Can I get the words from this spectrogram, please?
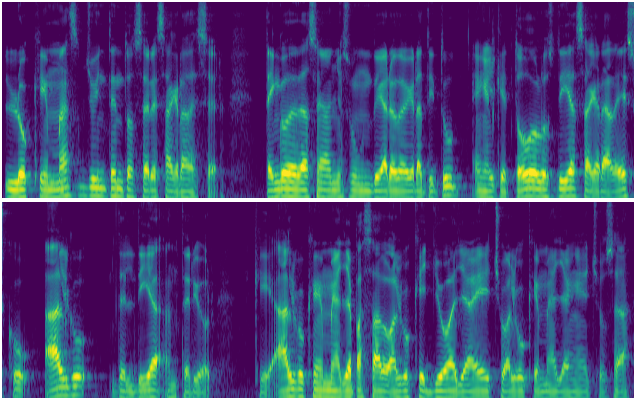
lo que más yo intento hacer es agradecer. Tengo desde hace años un diario de gratitud en el que todos los días agradezco algo del día anterior, que algo que me haya pasado, algo que yo haya hecho, algo que me hayan hecho, o sea,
